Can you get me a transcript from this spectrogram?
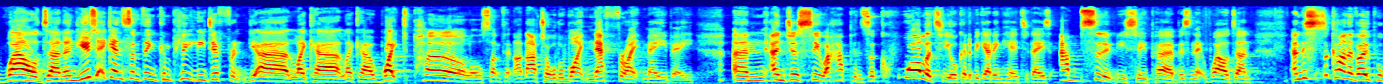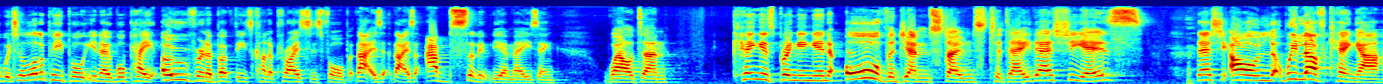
Well done. And use it against something completely different, uh, like, a, like a white pearl or something like that, or the white nephrite maybe, um, and just see what happens. The quality you're going to be getting here today is absolutely superb, isn't it? Well done. And this is the kind of opal which a lot of people, you know, will pay over and above these kind of prices for, but that is, that is absolutely amazing. Well done. King is bringing in all the gemstones today. There she is. There she, oh, we love Kinga.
